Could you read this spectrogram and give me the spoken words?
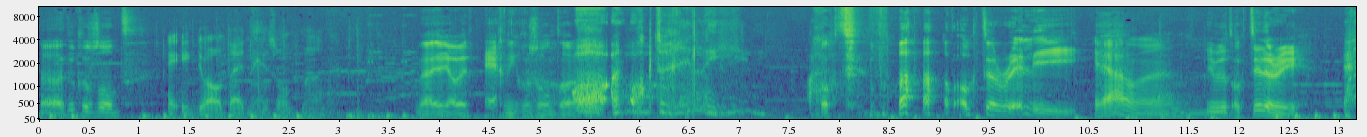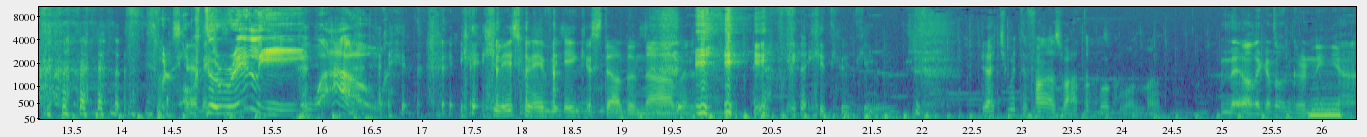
Oh, doe gezond. ik, ik doe altijd gezond, man. Nee, jij bent echt niet gezond hoor. Oh, een Octorelli! Oct Wat? Octorelli. Ja, man. Je bedoelt Octillery. Octorelli! Wauw! ik lees gewoon even één keer snel de namen. Het goed gedaan. Die had je moeten vangen als water-Pokémon, man. nee man, ik heb toch een Greninja.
